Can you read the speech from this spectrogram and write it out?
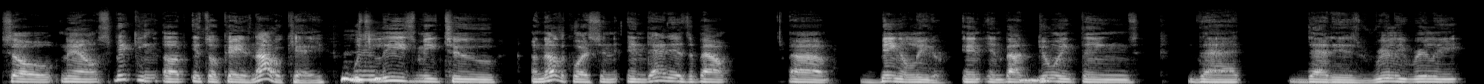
So now speaking of it's okay, it's not okay, mm-hmm. which leads me to another question. And that is about, uh, being a leader and, and about mm-hmm. doing things that that is really really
